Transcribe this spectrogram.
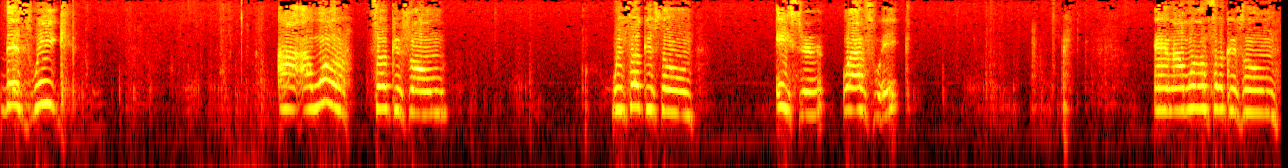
This week, I, I want to focus on, we focused on Easter last week. And I want to focus on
